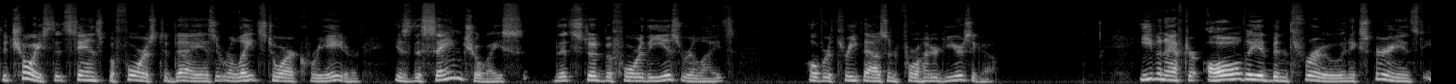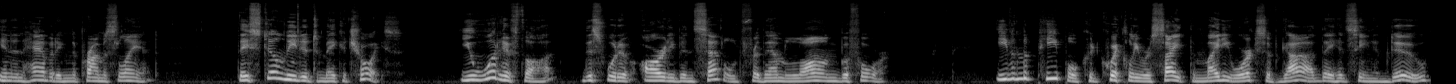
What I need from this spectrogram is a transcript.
the choice that stands before us today as it relates to our Creator is the same choice that stood before the Israelites over 3,400 years ago. Even after all they had been through and experienced in inhabiting the Promised Land, they still needed to make a choice. You would have thought this would have already been settled for them long before. Even the people could quickly recite the mighty works of God they had seen him do,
